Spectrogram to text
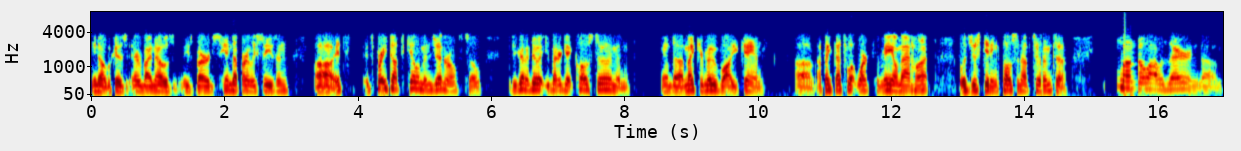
you know, because everybody knows these birds end up early season. Uh, it's it's pretty tough to kill them in general. So if you're going to do it, you better get close to him and and uh, make your move while you can. Uh, I think that's what worked for me on that hunt was just getting close enough to him to let him know I was there, and um,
